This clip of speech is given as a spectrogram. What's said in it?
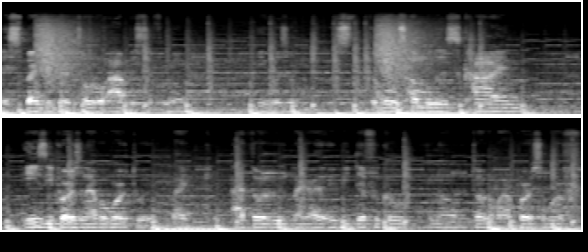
expected the total opposite from him. He was a, the most humblest, kind, easy person I ever worked with. Like I thought it would, like it would be difficult, you know, talking about a person worth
